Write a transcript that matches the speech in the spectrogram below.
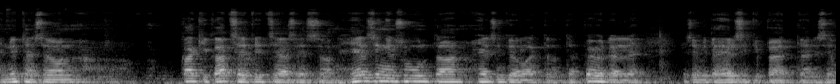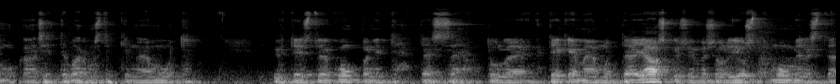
Ja nythän se on kaikki katseet itse asiassa on Helsingin suuntaan. Helsinki on laittanut tämän pöydälle ja se mitä Helsinki päättää, niin sen mukaan sitten varmastikin nämä muut yhteistyökumppanit tässä tulee tekemään. Mutta tämä jaoskysymys oli just mun mielestä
